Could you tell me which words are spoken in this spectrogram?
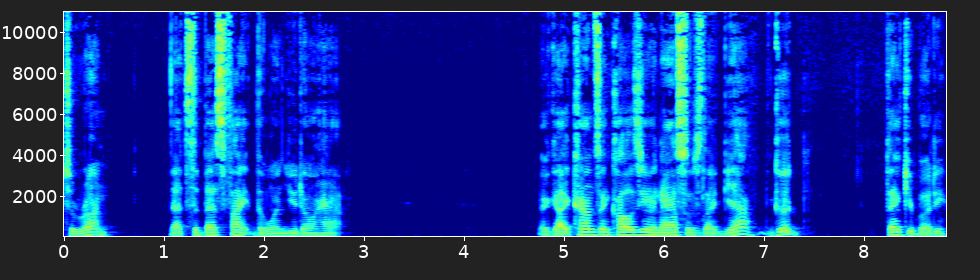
to run. That's the best fight, the one you don't have. A guy comes and calls you an asshole. He's like, yeah, good. Thank you, buddy.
